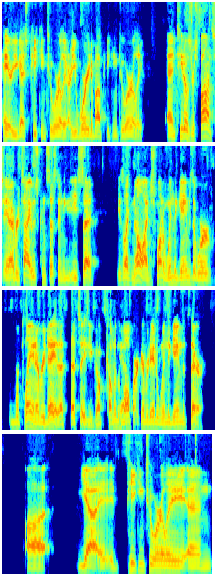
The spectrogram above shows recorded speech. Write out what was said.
"Hey, are you guys peaking too early? Are you worried about peaking too early?" And Tito's response every time he was consistent. He, he said, "He's like, no, I just want to win the games that we're we're playing every day. That's that's it. You go, come to the yeah. ballpark every day to win the game that's there." Uh, yeah, it, it, peaking too early and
